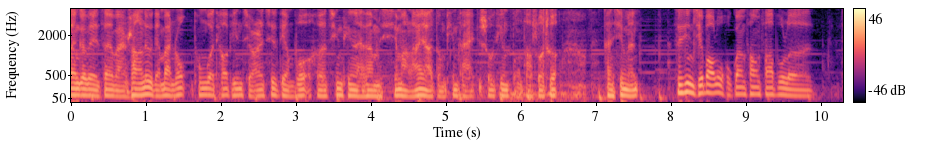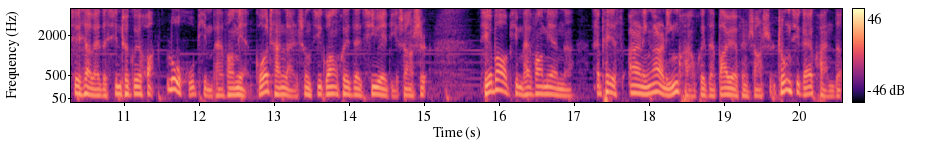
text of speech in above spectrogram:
欢迎各位在晚上六点半钟通过调频九二七的电波和蜻蜓 FM、喜马拉雅等平台收听董涛说车。看新闻，最近捷豹路虎官方发布了接下来的新车规划。路虎品牌方面，国产揽胜极光会在七月底上市；捷豹品牌方面呢，iPace 二零二零款会在八月份上市，中期改款的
